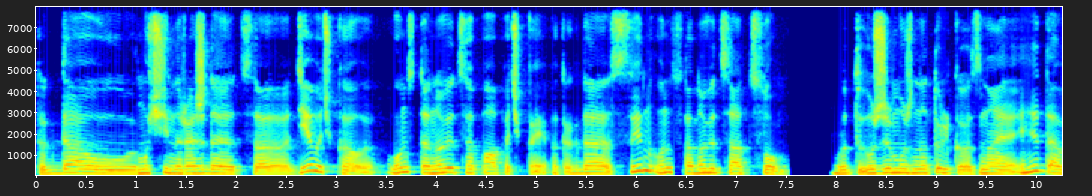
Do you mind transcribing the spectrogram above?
Когда у мужчины рождается девочка, он становится папочкой, а когда сын, он становится отцом. Вот уже можно только, зная это,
